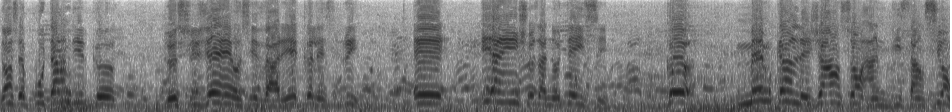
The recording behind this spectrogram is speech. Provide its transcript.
Donc c'est pourtant dire que le sujet est aussi varié que l'esprit. Et il y a une chose à noter ici, que même quand les gens sont en dissension,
